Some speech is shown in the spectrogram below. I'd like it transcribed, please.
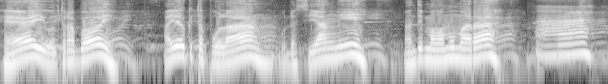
Hei, Ultra Boy, ayo kita pulang. Udah siang nih. Nanti mamamu marah. Ah,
